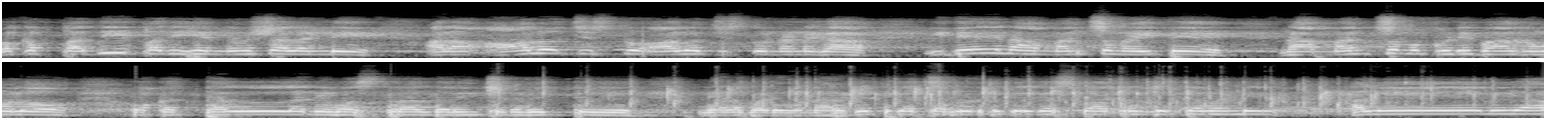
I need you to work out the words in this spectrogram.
ఒక పది పదిహేను నిమిషాలండి అలా ఆలోచిస్తూ ఆలోచిస్తుండగా ఇదే నా మంచం అయితే నా మంచము కుడి భాగంలో ఒక తెల్లని వస్త్రాలు ధరించిన వ్యక్తి నిలబడి ఉన్నారు. గట్టిగా చప్పుడు దగ్గరగా స్తోత్రం చెప్తామండి. అలేలుయా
